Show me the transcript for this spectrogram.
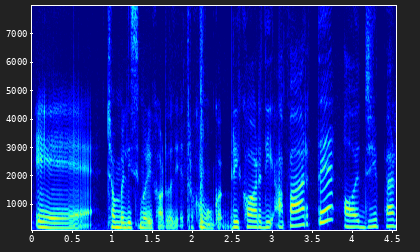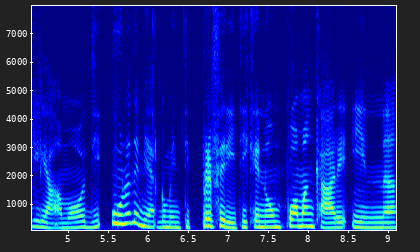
e c'è un bellissimo ricordo dietro. Comunque, ricordi a parte, oggi parliamo di uno dei miei argomenti preferiti che non può mancare in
